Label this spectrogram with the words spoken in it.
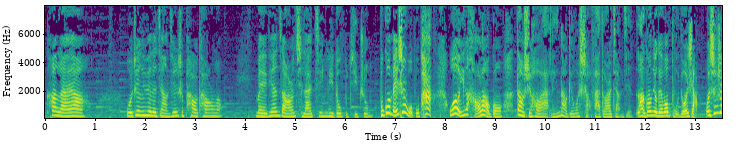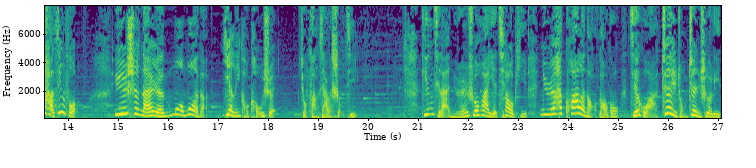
看来啊，我这个月的奖金是泡汤了。”每天早上起来精力都不集中，不过没事我不怕，我有一个好老公。到时候啊，领导给我少发多少奖金，老公就给我补多少，我是不是好幸福？于是男人默默的咽了一口口水，就放下了手机。听起来女人说话也俏皮，女人还夸了老老公，结果啊，这种震慑力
